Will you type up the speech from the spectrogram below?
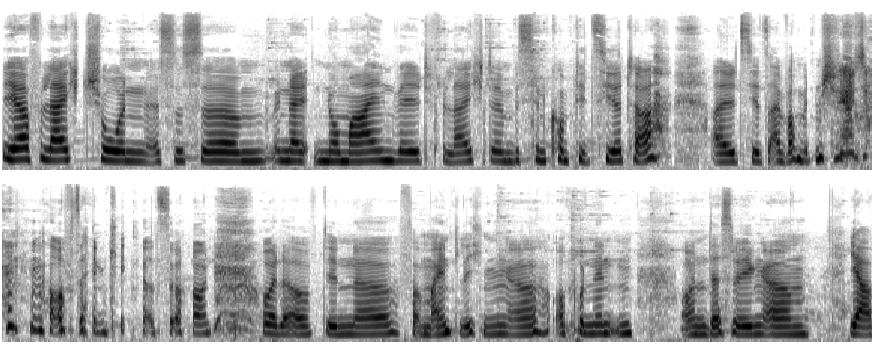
Ja, vielleicht schon. Es ist ähm, in der normalen Welt vielleicht ein bisschen komplizierter, als jetzt einfach mit dem Schwert auf seinen Gegner zu hauen oder auf den äh, vermeintlichen äh, Opponenten. Und deswegen, ähm, ja,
